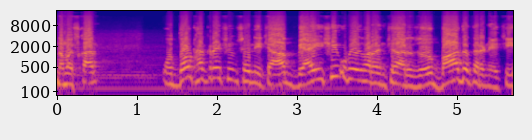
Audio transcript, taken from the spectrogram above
नमस्कार. उद्धव ठाकरे शिवसेनेच्या ब्याऐंशी उमेदवारांचे अर्ज बाद करण्याची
